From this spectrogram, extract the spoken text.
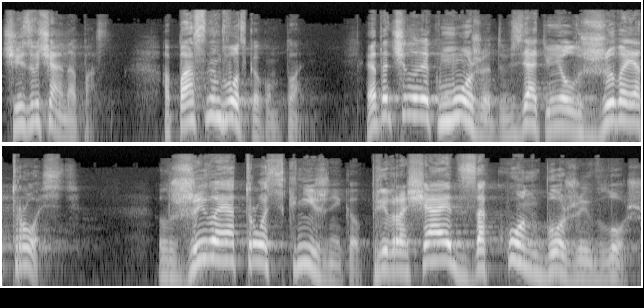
Чрезвычайно опасным. Опасным вот в каком плане. Этот человек может взять, у него лживая трость. Лживая трость книжников превращает закон Божий в ложь.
